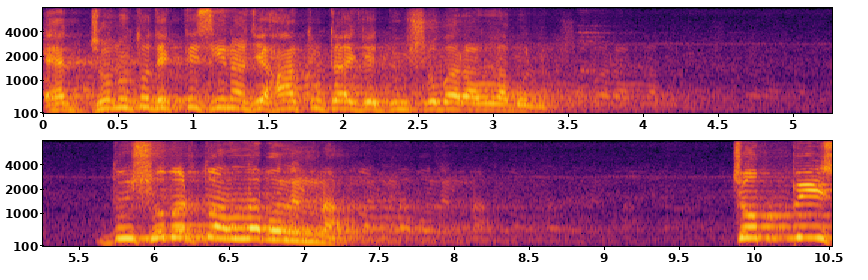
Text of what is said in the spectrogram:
একজনও তো দেখতেছি না যে হাত উঠায় যে দুইশো বার আল্লাহ বলি। দুইশো বার তো আল্লাহ বলেন না। চব্বিশ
